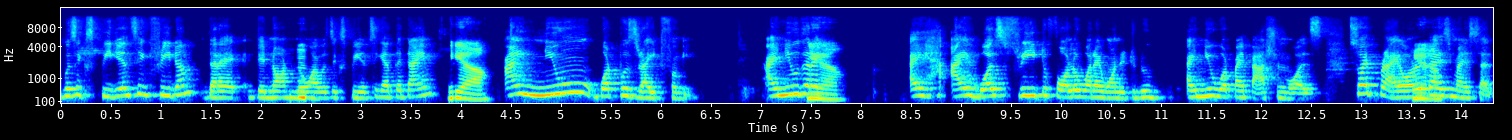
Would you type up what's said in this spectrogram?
was experiencing freedom that i did not know i was experiencing at the time Yeah. i knew what was right for me i knew that Yeah. I, I i was free to follow what i wanted to do i knew what my passion was so i prioritized myself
